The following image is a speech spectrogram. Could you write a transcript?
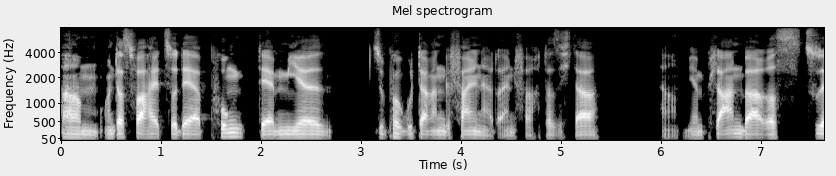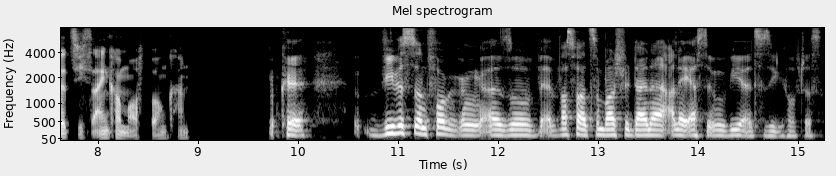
Ähm, und das war halt so der Punkt, der mir super gut daran gefallen hat, einfach, dass ich da ja, mir ein planbares zusätzliches Einkommen aufbauen kann. Okay. Wie bist du dann vorgegangen? Also, was war zum Beispiel deine allererste Immobilie, als du sie gekauft hast?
